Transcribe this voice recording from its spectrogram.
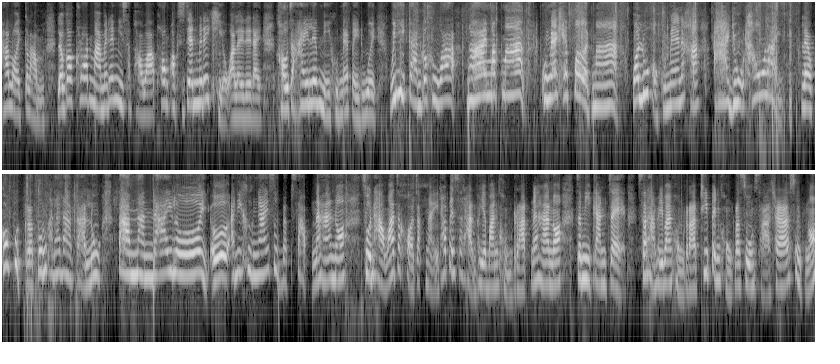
2,500 กรัม แล้วก็คลอดมาไม่ได้มีสภาวะพองออกซิเจนไม่ได้เขียวอะไรใดๆ เขาจะให้เล่มนี้คุณแม่ไปด้วย วิธีการก็คือว่าง่ายมากๆ คุณแม่แค่เปิดมาว่าลูกของคุณแม่นะคะ啊啊อายุเท่าไหร่ แล้วก็ฝึกกระตุ้นพัฒนาการลูกตามนั้นได้เลย เออ อันนี้คือง่ายสุดแบบสับนะคะเนาะส่วนถามว่าจะขอจากไหนถ้าเป็นสถานพยาบาลของรัฐนะคะเนาะจะมีการแจกสถานพยาบาลของรัฐที่เป็นของกระทรวงสาธารณสุขเนาะ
